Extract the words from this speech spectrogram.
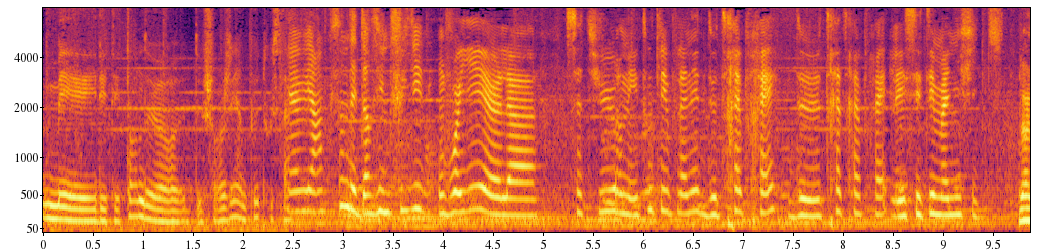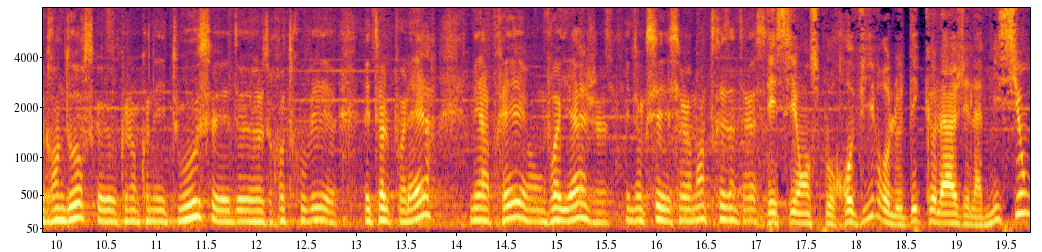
mais il était temps de, changer un peu tout ça. J'avais l'impression d'être dans une fusée. On voyait euh, la Saturne et toutes les planètes de très près, de très très près. Et c'était magnifique. La grande ours que, que l'on connaît tous, et de retrouver euh, l'étoile polaire. Mais après, on voyage, et donc c'est c'est vraiment très intéressant. Des séances pour revivre le décollage et la mission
